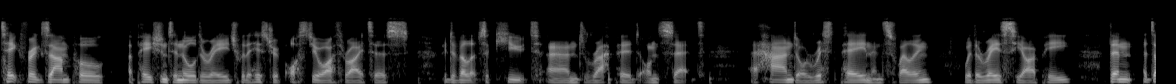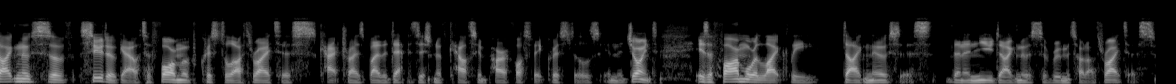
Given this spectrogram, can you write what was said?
Take, for example, a patient in older age with a history of osteoarthritis who develops acute and rapid onset hand or wrist pain and swelling with a raised CRP, then a diagnosis of pseudogout, a form of crystal arthritis characterized by the deposition of calcium pyrophosphate crystals in the joint, is a far more likely diagnosis than a new diagnosis of rheumatoid arthritis.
